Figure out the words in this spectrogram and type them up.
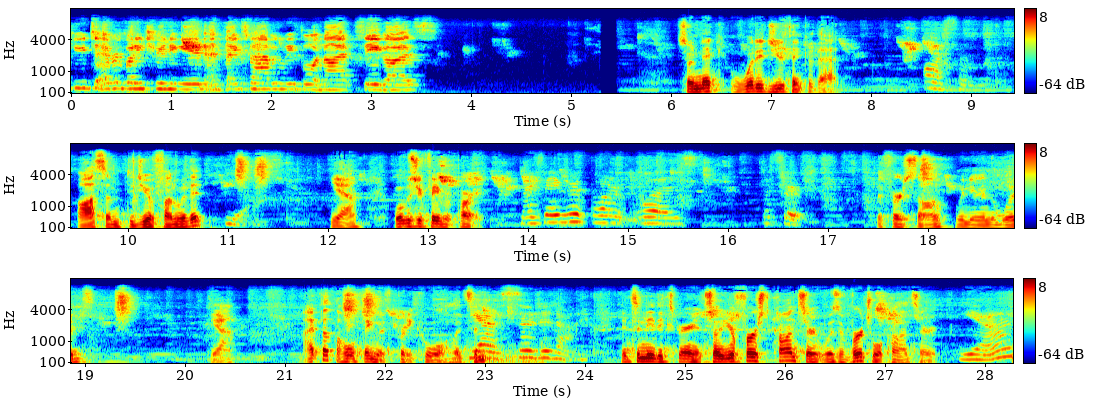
Thank you to everybody tuning in, and thanks for having me, Fortnite. See you guys. So, Nick, what did you think of that? Awesome. Awesome. Did you have fun with it? Yeah. Yeah. What was your favorite part? My favorite part was the first. The first song when you're in the woods? Yeah. I thought the whole thing was pretty cool. It's Yeah, a, so did I. it's a neat experience. So your first concert was a virtual concert. Yeah.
